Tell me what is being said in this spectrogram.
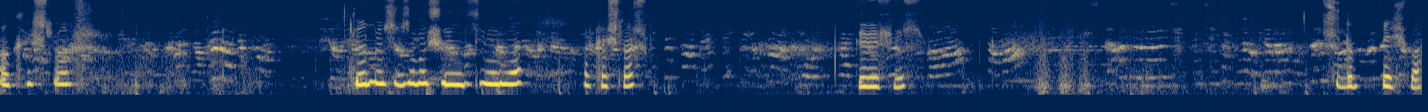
Arkadaşlar. Görmüyorsunuz ama şu yıldızın orada. Arkadaşlar. Görüyorsunuz. Şurada 5 var.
